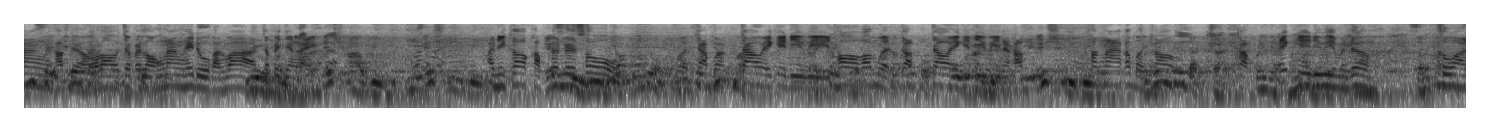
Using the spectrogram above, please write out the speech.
นั่งนะครับ เดี๋ยวเราจะไปลองนั่งให้ดูกันว่าจะเป็นยังไง HRV ESPB อันนี้ก็ขับเคลื่อนด้วยโซ่ เหมือนกับเจ้า XADV ท่อก็เหมือนกับเจ้า XADV นะครับ ข้างหน้าก็เหมือนเข้ากับ XADV เหมือนเดิม ส่วน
